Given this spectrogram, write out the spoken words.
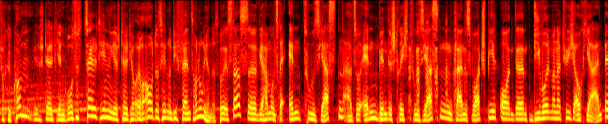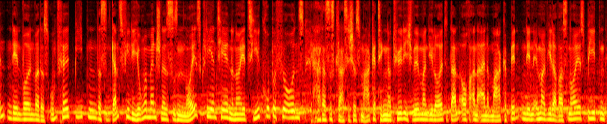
einfach gekommen, ihr stellt hier ein großes Zelt hin, ihr stellt hier eure Autos hin und die Fans honorieren das. So ist das. Wir haben unsere Enthusiasten, also N-Thusiasten, ein kleines Wortspiel und äh, die wollen wir natürlich auch hier einbinden. Denen wollen wir das Umfeld bieten. Das sind ganz viele junge Menschen. Das ist ein neues Klientel, eine neue Zielgruppe für uns. Ja, das ist klassisches Marketing. Natürlich will man die Leute dann auch an eine Marke binden, denen immer wieder was Neues bieten.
